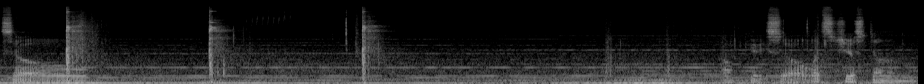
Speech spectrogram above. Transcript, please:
So Okay, so let's just um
